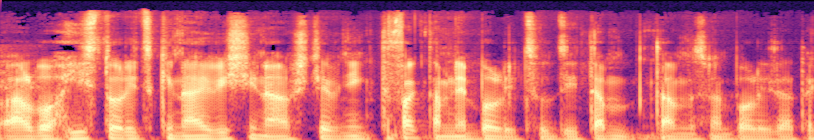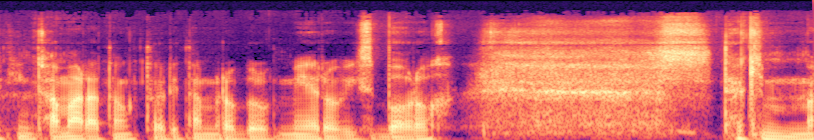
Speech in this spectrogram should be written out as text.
alebo historicky najvyšší návštevník. Fakt tam neboli cudzí, tam, tam sme boli za takým kamarátom, ktorý tam robil v mierových zboroch. Takým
